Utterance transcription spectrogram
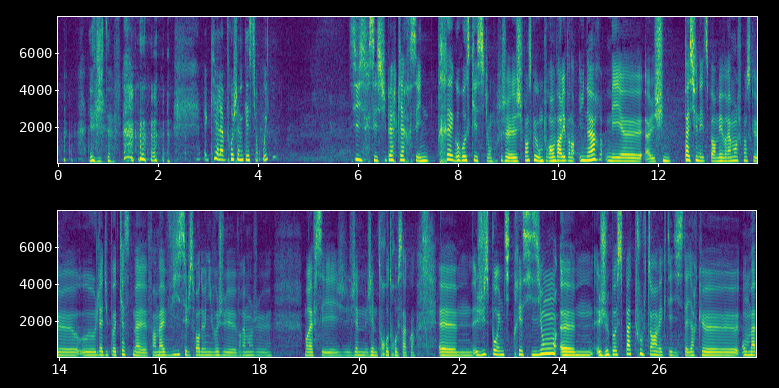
Il y a du taf. Qui a la prochaine question? Oui. Si, c'est super clair. C'est une très grosse question. Je, je pense qu'on pourrait en parler pendant une heure, mais euh, je suis une passionnée de sport. Mais vraiment, je pense que au-delà du podcast, ma, enfin, ma vie, c'est le sport de haut niveau. Je, vraiment, je, Bref, j'aime trop trop ça. Euh, juste pour une petite précision, euh, je bosse pas tout le temps avec Teddy, c'est-à-dire que on m'a,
